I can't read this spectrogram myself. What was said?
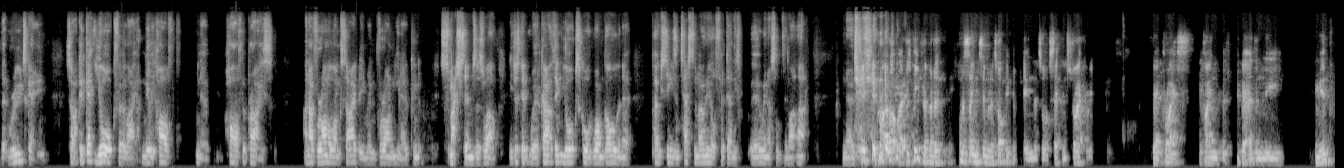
that Ruud's getting, so I could get Yorke for like nearly half, you know, half the price, and have Veron alongside him, and Veron, you know, can smash Sims as well. It just didn't work out. I think Yorke scored one goal in a post-season testimonial for Dennis Irwin or something like that. You know, quite a lot, right? Because people have got a on the same similar topic of getting the sort of second striker, their price kind of be better than the premium.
